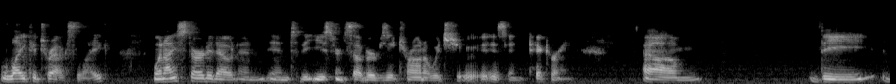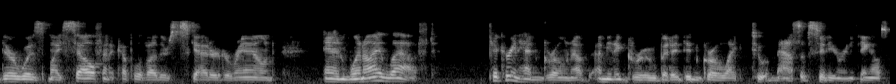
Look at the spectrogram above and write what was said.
like attracts like when I started out in, into the eastern suburbs of Toronto, which is in Pickering, um, the there was myself and a couple of others scattered around, and when I left, Pickering hadn't grown up. I mean, it grew, but it didn't grow like to a massive city or anything else.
